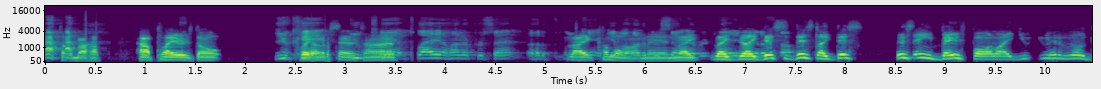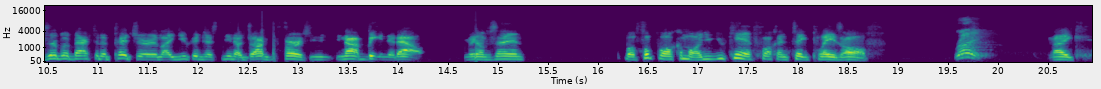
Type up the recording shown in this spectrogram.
talking about how, how players don't you play can't 100% of you the time. can't play hundred percent. like come on, man. Like like like this this like this this ain't baseball. Like you you hit a little dribbler back to the pitcher, like you can just you know drop the first. You, you're not beating it out. You know what I'm saying? But football, come on, you, you can't fucking take plays off. Right. Like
